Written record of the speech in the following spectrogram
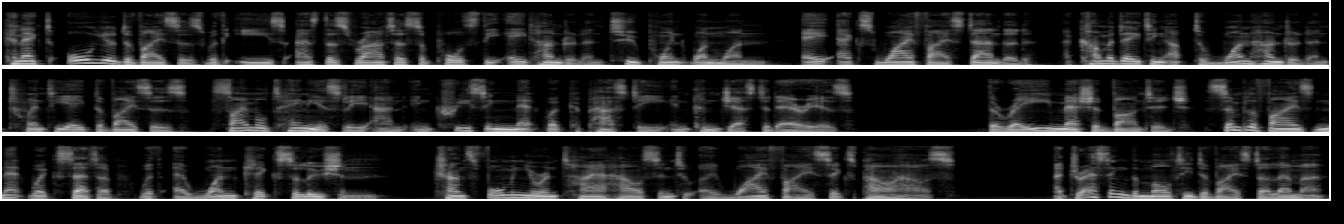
Connect all your devices with ease as this router supports the 802.11 AX Wi-Fi standard, accommodating up to 128 devices simultaneously and increasing network capacity in congested areas. The Reyee Mesh Advantage simplifies network setup with a one-click solution, transforming your entire house into a Wi-Fi 6 powerhouse. Addressing the multi-device dilemma,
